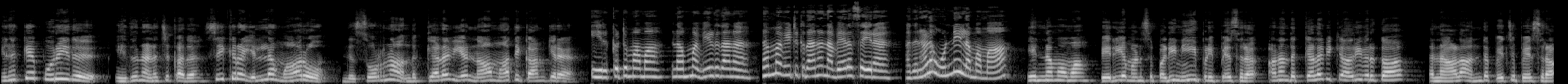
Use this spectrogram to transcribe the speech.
எனக்கே புரியுது. எதுவும் நினைச்சுக்காத. சீக்கிரம் எல்லாம் மாறும். இந்த சொர்ணா அந்த கிளவிய நான் மாத்தி காமிக்கிறேன். இருக்கட்டும் மாமா. நம்ம வீடு தானே. நம்ம வீட்டுக்கு தானே நான் வேலை செய்யறேன் அதனால ஒண்ணு இல்ல மாமா. என்னமாமா பெரிய மனசுப்படி நீ இப்படி பேசுற. ஆனா அந்த கிளவிக்கு அறிவு இருக்கா? அதனால அந்த பேச்சு பேசுறா.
